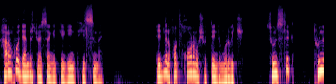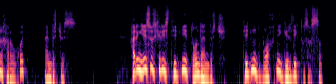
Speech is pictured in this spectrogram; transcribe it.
харанхуйд амьдарч байсан гэдгийг энд хэлсэн байна. Тэд нар худал хуурмаг шүтээнд мөргөж сүнслэг түнэр харанхуйд амьдарч байсан. Харин Есүс Христ тэдний дунд амьдарч тэдэнд Бурхны гэрлийг тусгасан.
